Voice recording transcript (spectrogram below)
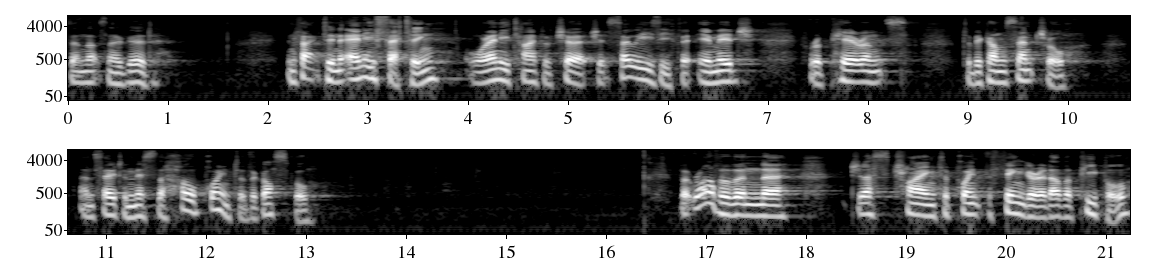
then that's no good. In fact, in any setting or any type of church, it's so easy for image, for appearance, to become central, and so to miss the whole point of the gospel. But rather than uh, just trying to point the finger at other people,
